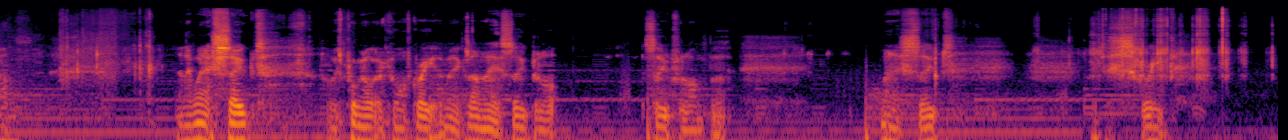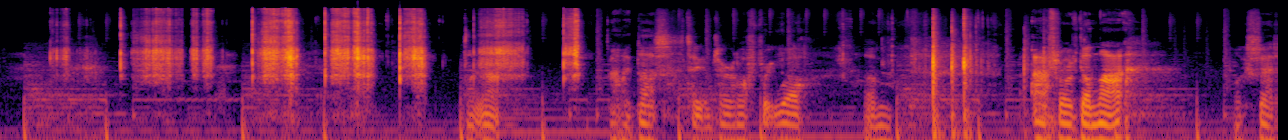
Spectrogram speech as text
Um, and then when it's soaked, oh, it's probably not going to come off great in a minute because I know it's soaked a lot, soaked for long, but when it's soaked, I just scrape. Like that. And it does take the material off pretty well. Um, after I've done that, like I said,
